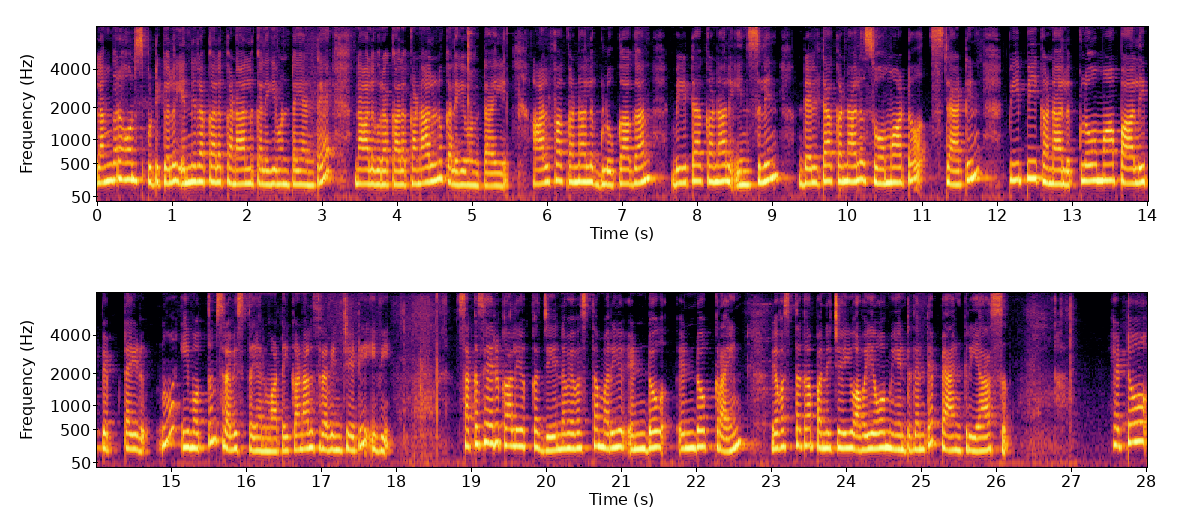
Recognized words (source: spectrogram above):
లంగర్ హోన్స్ పుటికలు ఎన్ని రకాల కణాలను కలిగి ఉంటాయి అంటే నాలుగు రకాల కణాలను కలిగి ఉంటాయి. ఆల్ఫా కణాలు గ్లూకాగాన్ బీటా కణాలు ఇన్సులిన్ డెల్టా కణాలు సోమాటో స్టాటిన్ పీపీ కణాలు క్లోమా పాలిపెప్టైడ్ను ఈ మొత్తం స్రవిస్తాయి అన్నమాట ఈ కణాలు స్రవించేటి ఇవి. సకశేరుకాల యొక్క జీర్ణ వ్యవస్థ మరియు ఎండో ఎండోక్రైన్ వ్యవస్థగా పనిచేయు అవయవం ఏంటిదంటే ప్యాంక్రియాస్. హెటో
